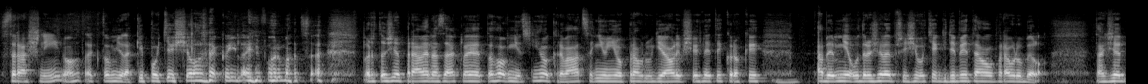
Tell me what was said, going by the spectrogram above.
strašný, no, tak to mě taky potěšilo takovýhle informace, protože právě na základě toho vnitřního krvácení oni opravdu dělali všechny ty kroky, aby mě udrželi při životě, kdyby tam opravdu bylo. Takže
